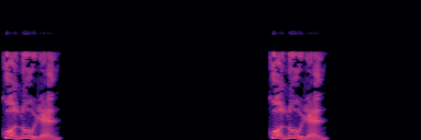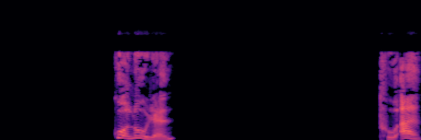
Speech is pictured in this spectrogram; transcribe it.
过路人，过路人。过路人，图案，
